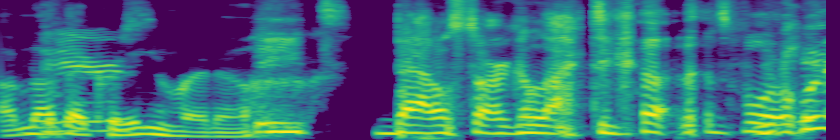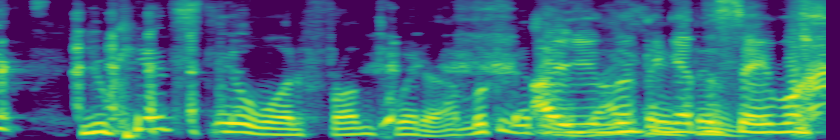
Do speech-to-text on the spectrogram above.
I'm not that Bears creative right now. Beets Battlestar Galactica. That's You four can't, words. you can't steal one from Twitter. I'm looking at. The Are you looking at the same one?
